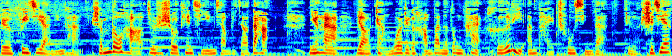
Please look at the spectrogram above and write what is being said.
这个飞机啊，您看什么都好，就是受天气影响比较大。您还啊要掌握这个航班的动态，合理安排出行的这个时间。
